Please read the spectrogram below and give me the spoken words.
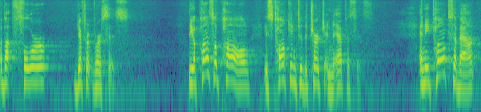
about four different verses. The Apostle Paul is talking to the church in Ephesus, and he talks about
